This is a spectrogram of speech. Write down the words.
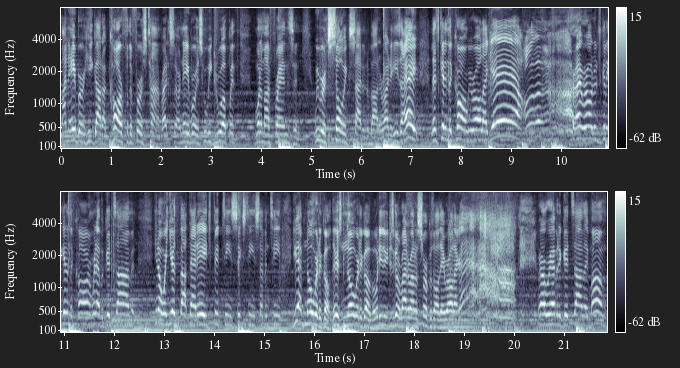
my neighbor, he got a car for the first time, right? So our neighbor is who we grew up with, one of my friends, and we were so excited about it, right? And he's like, hey, let's get in the car. And we were all like, yeah, all right, we're all just gonna get in the car and we're gonna have a good time. And you know, when you're about that age, 15, 16, 17, you have nowhere to go. There's nowhere to go. But what do you do? You're just gonna ride around in circles all day. We're all like, ah, right? We're having a good time. Like, mom,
